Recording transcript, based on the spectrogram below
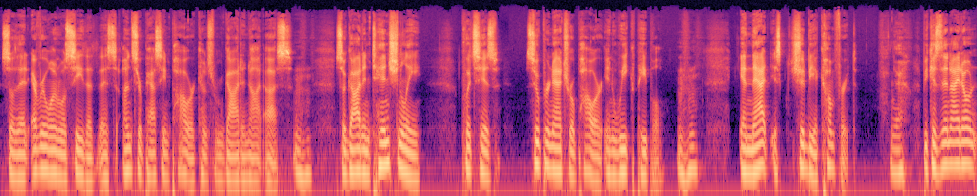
so that everyone will see that this unsurpassing power comes from God and not us. So God intentionally puts his supernatural power in weak people. And that is should be a comfort Yeah. Because then I don't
